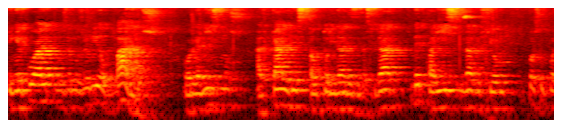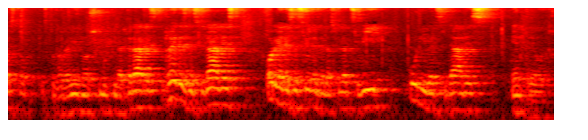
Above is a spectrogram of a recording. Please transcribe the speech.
en el cual nos hemos reunido varios organismos, alcaldes, autoridades de la ciudad, del país, la región, por supuesto estos organismos multilaterales, redes de ciudades, organizaciones de la ciudad civil, universidades, entre otros.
